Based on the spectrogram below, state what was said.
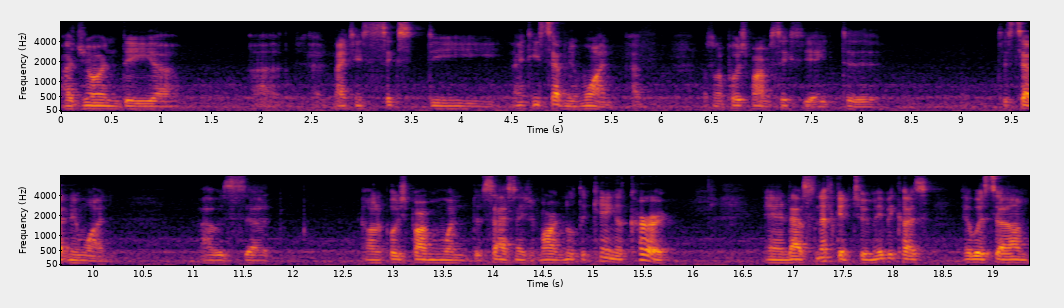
I joined the 1960, uh, 1971. I was on the police department 68 to, to 71. I was uh, on the police department when the assassination of Martin Luther King occurred, and that was significant to me because it was um,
